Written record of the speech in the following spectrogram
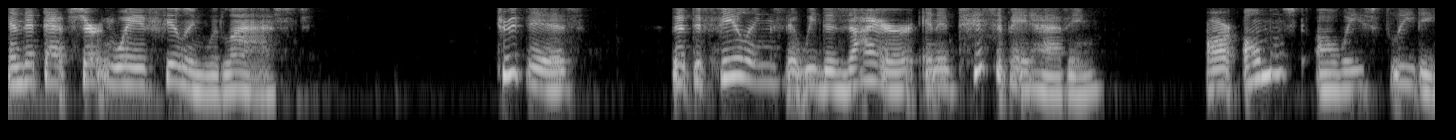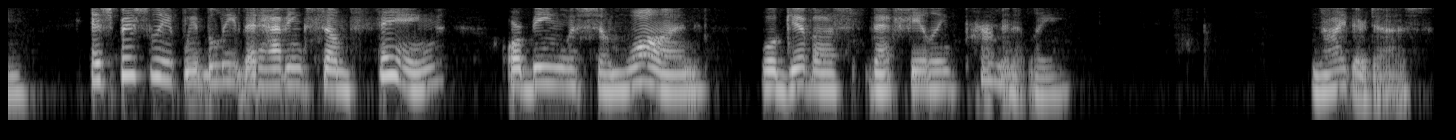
and that that certain way of feeling would last. Truth is that the feelings that we desire and anticipate having are almost always fleeting, especially if we believe that having something or being with someone will give us that feeling permanently. Neither does.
